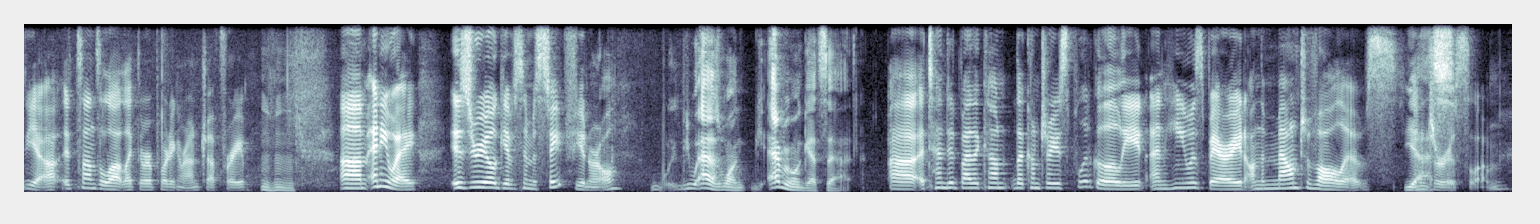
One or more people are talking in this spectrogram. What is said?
yeah, it sounds a lot like the reporting around Jeffrey. Hmm. Um, anyway, Israel gives him a state funeral. You, as one, everyone gets that. uh, attended by the, coun- the country's political elite, and he was buried on the Mount of Olives Yes. in Jerusalem.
